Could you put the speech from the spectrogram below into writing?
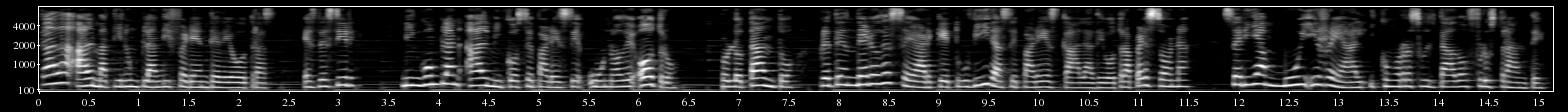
Cada alma tiene un plan diferente de otras, es decir, ningún plan álmico se parece uno de otro. Por lo tanto, pretender o desear que tu vida se parezca a la de otra persona sería muy irreal y como resultado frustrante.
